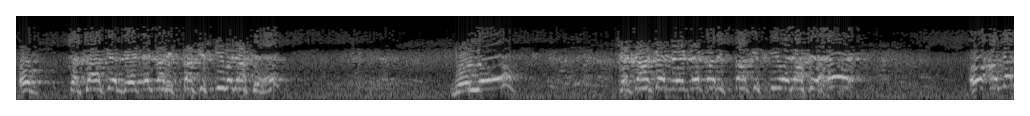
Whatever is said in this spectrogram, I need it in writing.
اور چچا کے بیٹے کا رشتہ کس کی وجہ سے ہے؟ بولو۔ چچا کے بیٹے کا رشتہ کس کی وجہ سے ہے؟ اور اگر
